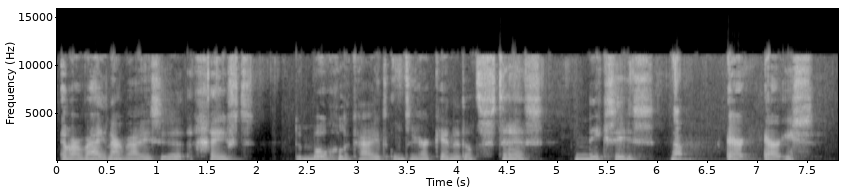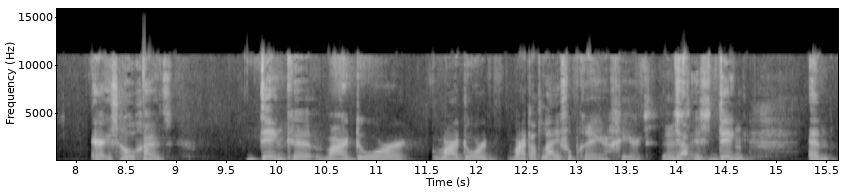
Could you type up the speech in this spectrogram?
en waar wij naar wijzen, geeft de mogelijkheid om te herkennen dat stress niks is. Nou, Er, er, is, er is hooguit denken waardoor, waardoor, waar dat lijf op reageert. Er Ja. is denk, en,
